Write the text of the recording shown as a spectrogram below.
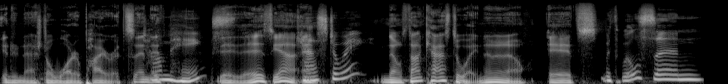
international water pirates. And Tom it, Hanks, it is, yeah. And- Castaway no, it's not Castaway. No, no, no. It's with Wilson.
